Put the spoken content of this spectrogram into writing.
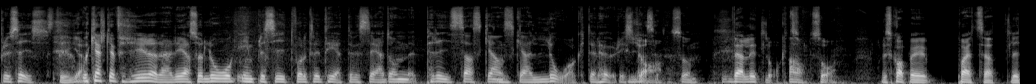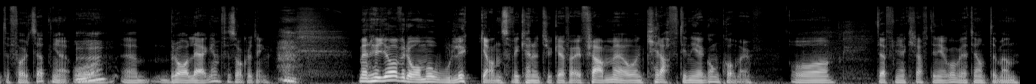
Precis. stiga. Och kanske ska förtydliga där, det är alltså låg implicit volatilitet, det vill säga de prisas ganska mm. lågt, eller hur? Ja, så. väldigt lågt. Ja. Så. Det skapar ju på ett sätt lite förutsättningar och mm. eh, bra lägen för saker och ting. Men hur gör vi då om olyckan, som vi kan uttrycka det för, är framme och en kraftig nedgång kommer? Och definiera kraftig nedgång vet jag inte, men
